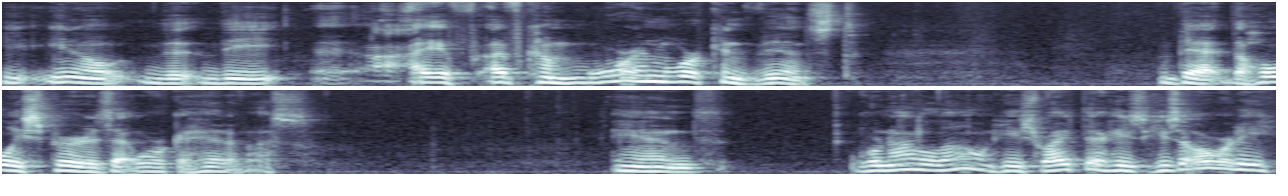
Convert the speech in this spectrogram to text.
You, you, know, the, the, I've, I've come more and more convinced that the Holy Spirit is at work ahead of us. And we're not alone. He's right there. He's, he's already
